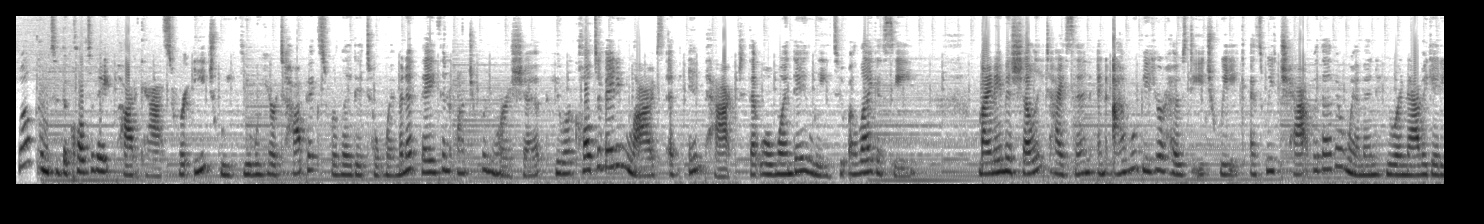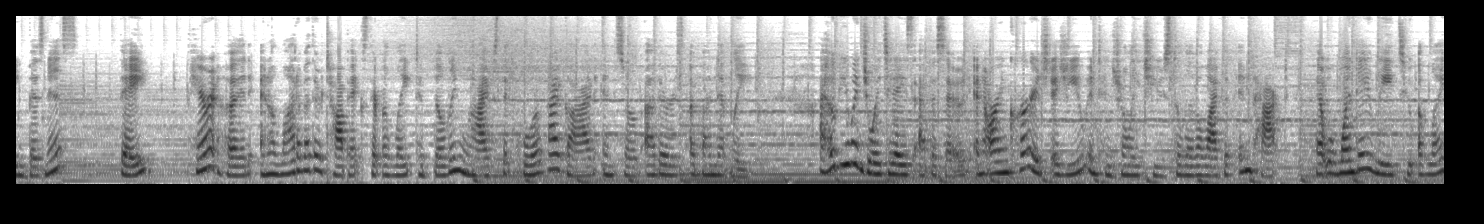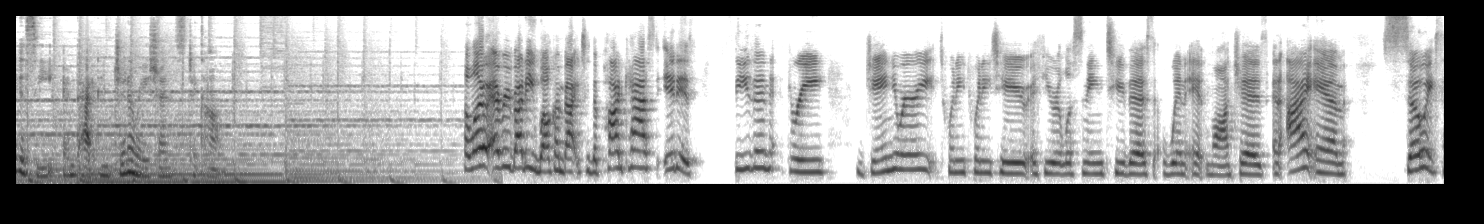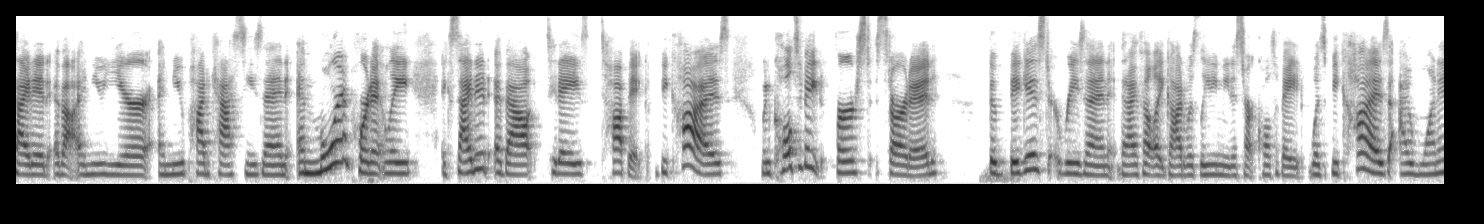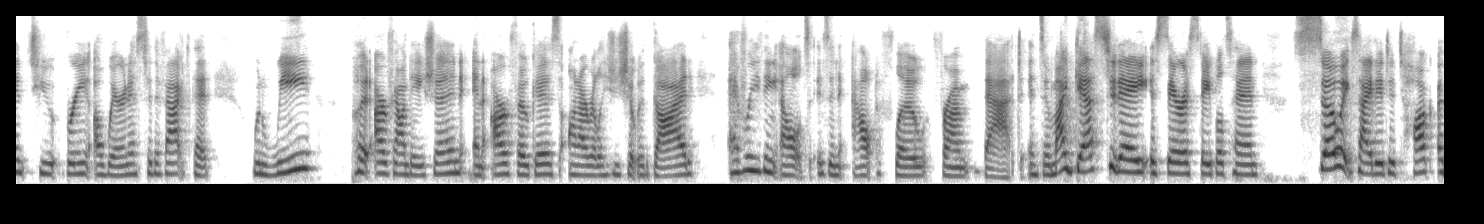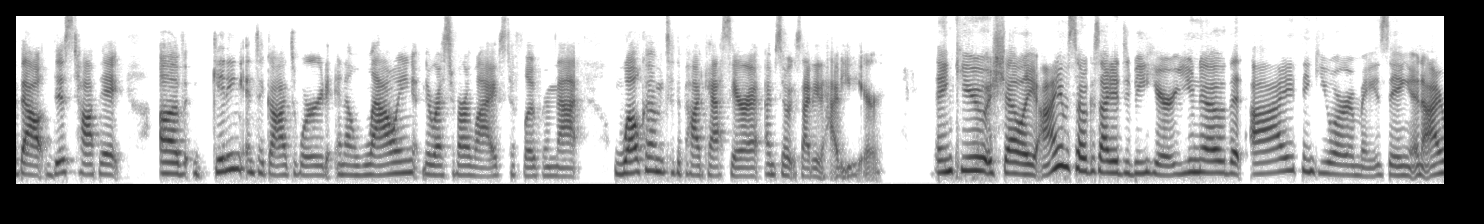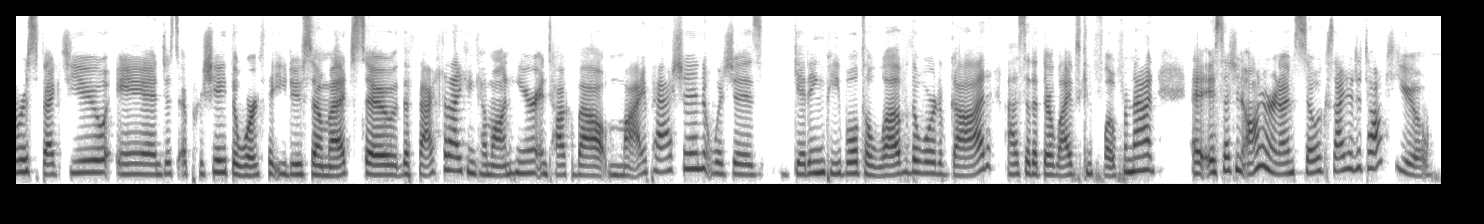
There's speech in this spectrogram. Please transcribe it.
Welcome to the Cultivate podcast, where each week you will hear topics related to women of faith and entrepreneurship who are cultivating lives of impact that will one day lead to a legacy. My name is Shelly Tyson, and I will be your host each week as we chat with other women who are navigating business, faith, parenthood, and a lot of other topics that relate to building lives that glorify God and serve others abundantly. I hope you enjoyed today's episode and are encouraged as you intentionally choose to live a life of impact that will one day lead to a legacy impacting generations to come. Hello, everybody. Welcome back to the podcast. It is season three, January 2022, if you're listening to this when it launches. And I am so excited about a new year, a new podcast season, and more importantly, excited about today's topic because when Cultivate first started, the biggest reason that I felt like God was leading me to start Cultivate was because I wanted to bring awareness to the fact that when we put our foundation and our focus on our relationship with God, everything else is an outflow from that. And so, my guest today is Sarah Stapleton. So excited to talk about this topic of getting into God's word and allowing the rest of our lives to flow from that. Welcome to the podcast, Sarah. I'm so excited to have you here. Thank you, Shelly. I am so excited to be here. You know that I think you are amazing and I respect you and just appreciate the work that you do so much. So, the fact that I can come on here and talk about my passion, which is getting people to love the word of God uh, so that their lives can flow from that, uh, such an honor. And I'm so excited to talk to you.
